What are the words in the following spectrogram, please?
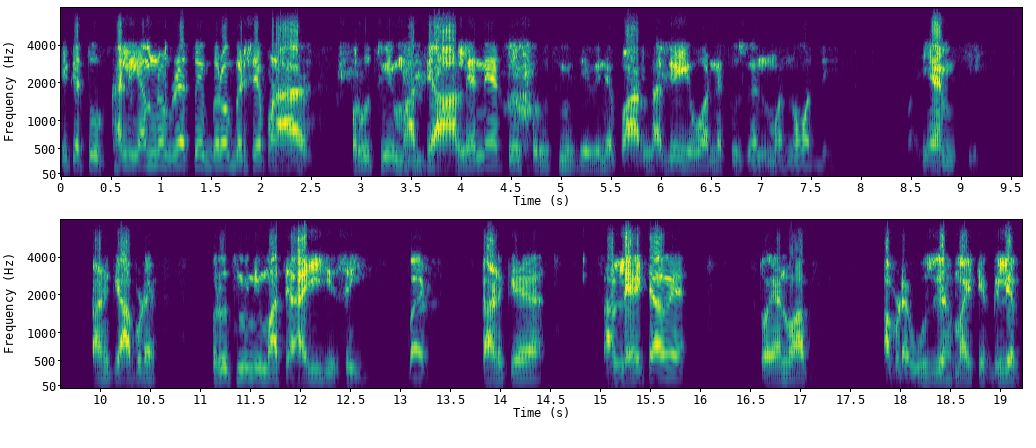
એ કે તું ખાલી એમને રહેતો બરોબર છે, પણ આ પૃથ્વી માથે હાલે ને તો પૃથ્વી દેવીને ભાર લાગે, એવાને તું જન્મ ન દે. એમ કે. કારણ કે આપણે પૃથ્વીની માથે હારી હાલી છીએ, ભાઈ. કારણ કે આ લેટ આવે, તો એનું આપ, આપણે ઉજે માટે ગલેપ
